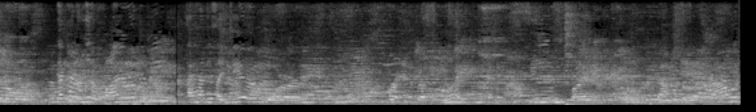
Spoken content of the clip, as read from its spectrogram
So that kind of lit a fire under me. I had this idea for for Anadrustic Light, and it seemed like that was the crowd,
